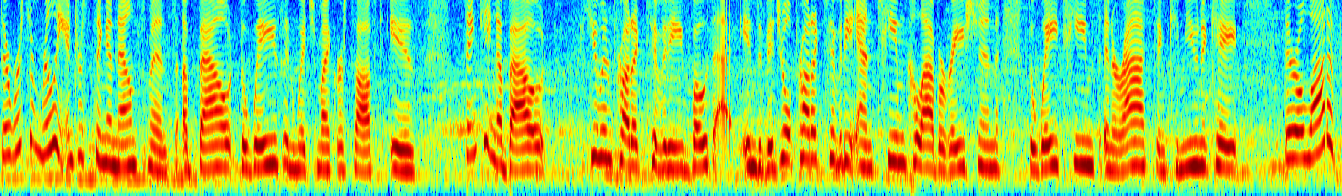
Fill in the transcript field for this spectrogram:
there were some really interesting announcements about the ways in which Microsoft is thinking about human productivity, both individual productivity and team collaboration, the way teams interact and communicate. There are a lot of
